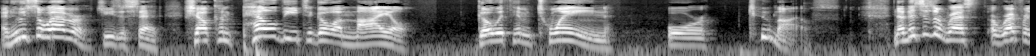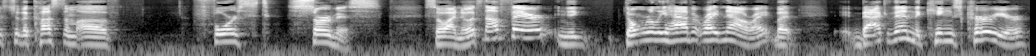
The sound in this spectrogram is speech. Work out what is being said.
And whosoever, Jesus said, shall compel thee to go a mile, go with him twain, or two miles. Now, this is a, rest, a reference to the custom of forced service. So I know it's not fair, and you don't really have it right now, right? But back then, the king's courier,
